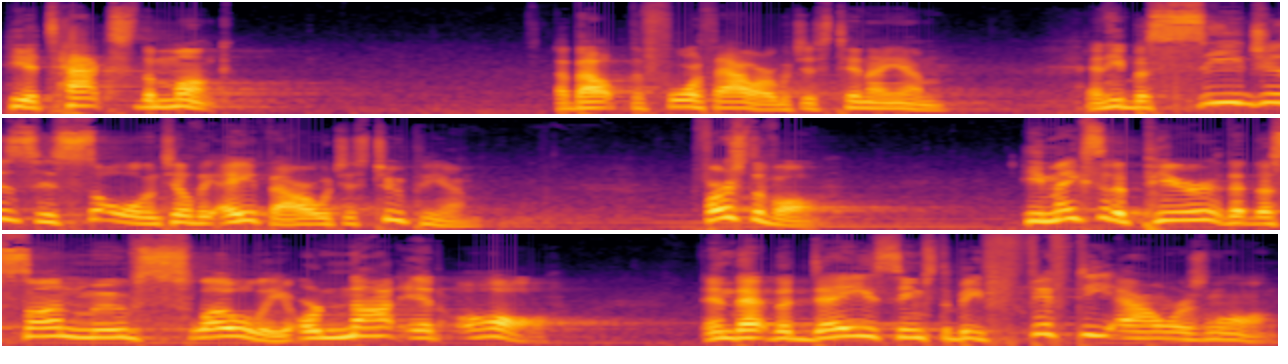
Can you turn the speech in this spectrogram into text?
He attacks the monk about the fourth hour, which is 10 a.m., and he besieges his soul until the eighth hour, which is 2 p.m. First of all, he makes it appear that the sun moves slowly or not at all, and that the day seems to be 50 hours long.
